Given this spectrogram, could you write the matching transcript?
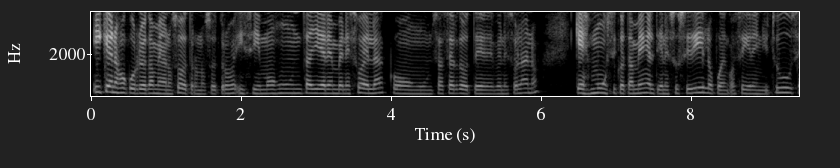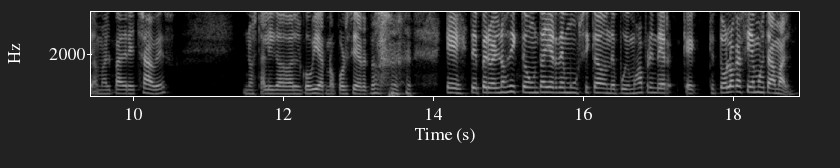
y que nos ocurrió también a nosotros. Nosotros hicimos un taller en Venezuela con un sacerdote venezolano que es músico también, él tiene sus CDs, lo pueden conseguir en YouTube, se llama el Padre Chávez. No está ligado al gobierno, por cierto. este, pero él nos dictó un taller de música donde pudimos aprender que, que todo lo que hacíamos estaba mal.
